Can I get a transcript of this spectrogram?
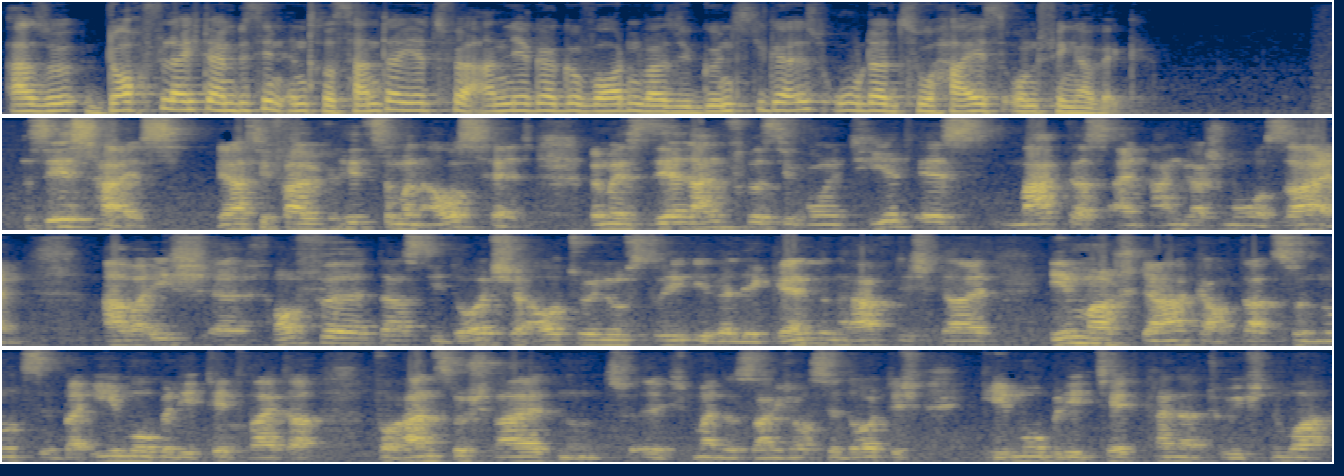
Also doch vielleicht ein bisschen interessanter jetzt für Anleger geworden, weil sie günstiger ist oder zu heiß und Finger weg? Es ist heiß. Ja, ist die Frage, wie viel Hitze man aushält. Wenn man jetzt sehr langfristig orientiert ist, mag das ein Engagement sein. Aber ich äh, hoffe, dass die deutsche Autoindustrie ihre Legendenhaftigkeit immer stärker auch dazu nutzt, über E-Mobilität weiter voranzuschreiten. Und äh, ich meine, das sage ich auch sehr deutlich, E-Mobilität kann natürlich nur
